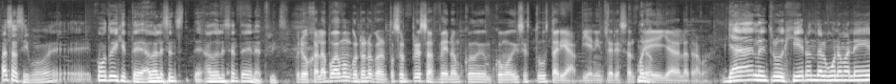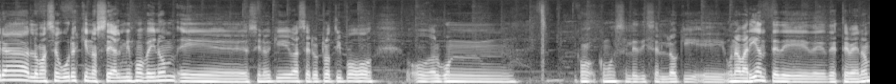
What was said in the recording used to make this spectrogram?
Pasa así, eh, como tú dijiste, adolescente, adolescente de Netflix. Pero ojalá podamos encontrarnos con estas sorpresas. Venom, co- como, dices tú, estaría bien interesante Bueno. ya la trama. Ya lo introdujeron de alguna manera. Lo más seguro es que no sea el mismo Venom, eh, sino que va a ser otro tipo o algún. ¿Cómo, cómo se le dice en Loki? Eh, una variante de, de- de este Venom.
